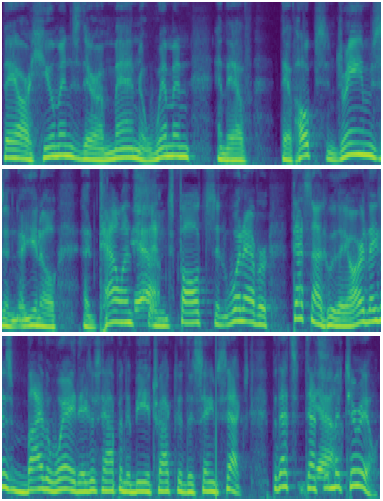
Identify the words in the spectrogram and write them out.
They are humans. They are men or women, and they have they have hopes and dreams and uh, you know and talents Yeah. and faults and whatever. That's not who they are. They just, by the way, they just happen to be attracted to the same sex. But that's that's Yeah. immaterial.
